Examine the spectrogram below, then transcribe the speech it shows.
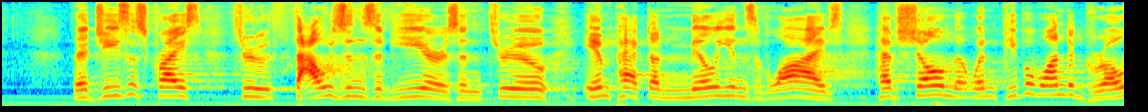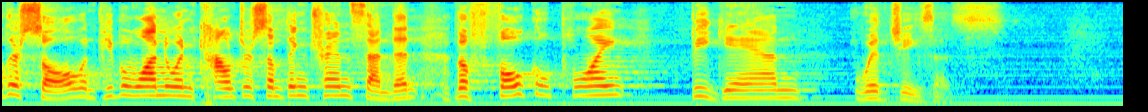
That Jesus Christ, through thousands of years and through impact on millions of lives, have shown that when people wanted to grow their soul, when people wanted to encounter something transcendent, the focal point began with Jesus.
